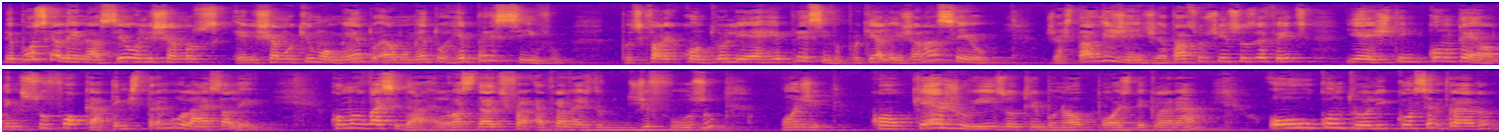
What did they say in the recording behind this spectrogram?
Depois que a lei nasceu, eles chamam, que o momento é o momento repressivo. Por isso que fala que o controle é repressivo, porque a lei já nasceu, já está vigente, já está surtindo seus efeitos, e aí a gente tem que conter ela, tem que sufocar, tem que estrangular essa lei. Como vai se dar? Ela vai se dar de, através do difuso, onde qualquer juiz ou tribunal pode declarar, ou o controle concentrado,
